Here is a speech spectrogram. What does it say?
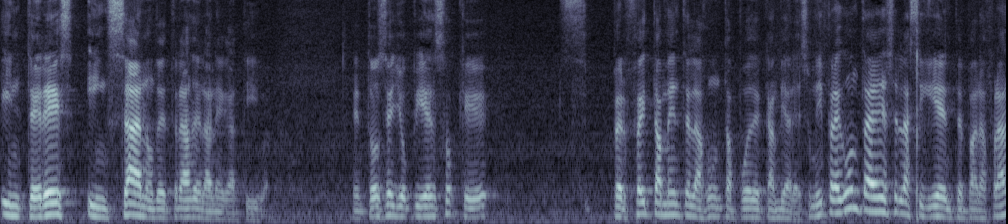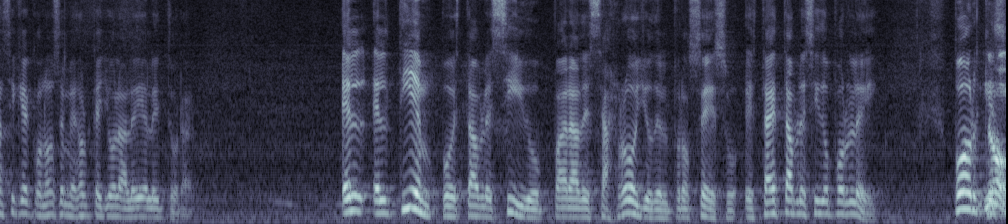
interés insano detrás de la negativa. Entonces yo pienso que perfectamente la Junta puede cambiar eso. Mi pregunta es la siguiente, para Francis que conoce mejor que yo la ley electoral. El, tiempo establecido para desarrollo del proceso está establecido por ley. Porque no,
